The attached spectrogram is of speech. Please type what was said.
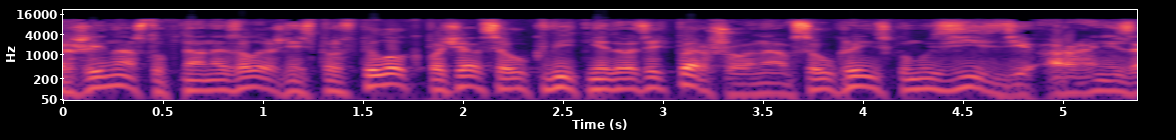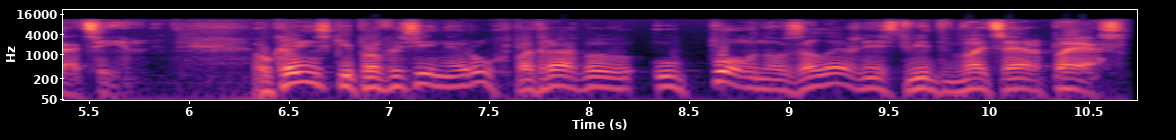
Перший наступ на незалежність профспілок почався у квітні 21-го на всеукраїнському з'їзді організації. Український професійний рух потрапив у повну залежність від ВЦРПС.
